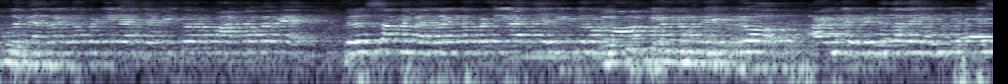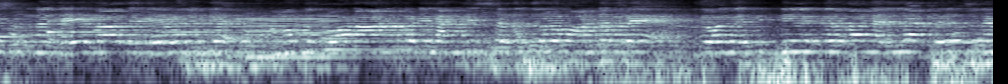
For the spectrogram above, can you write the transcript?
ஜெபிக்கிறோம் வல்லம் இறங்கும்படியா ஜெபிக்கிறோம் ஆண்டவரே ஜெபிக்கிறோம் ஆவியானவரே அந்த விடுதலை உண்டு சொன்ன தேவாத தேவனுக்கு நமக்கு கோடானுபடி நன்றி செலுத்துறோம் ஆண்டவரே இது வந்து இருக்கிறதா எல்லா பிரச்சனை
